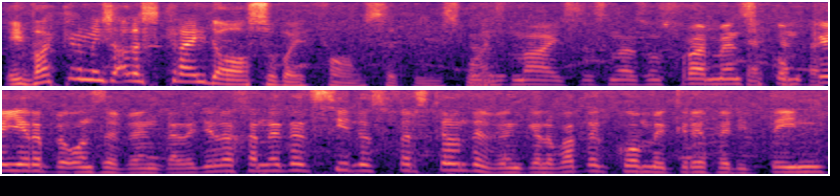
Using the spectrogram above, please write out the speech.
En wat kan mense alles kry daarso by Farm City, Dat Smiley? is nice, is nice. Ons vragen mensen, kom kijken bij onze winkel. Jullie gaan net zien, dat is verschillende winkelen. Wat ik kom, ik krijg die teen,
